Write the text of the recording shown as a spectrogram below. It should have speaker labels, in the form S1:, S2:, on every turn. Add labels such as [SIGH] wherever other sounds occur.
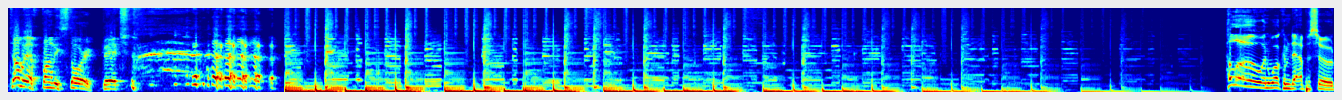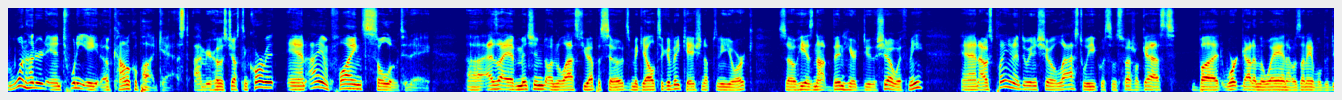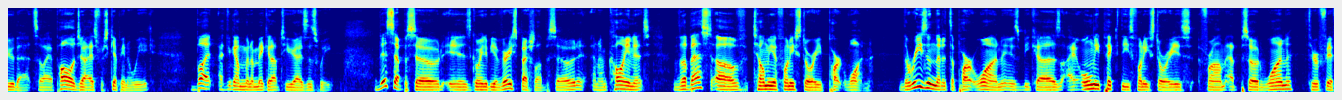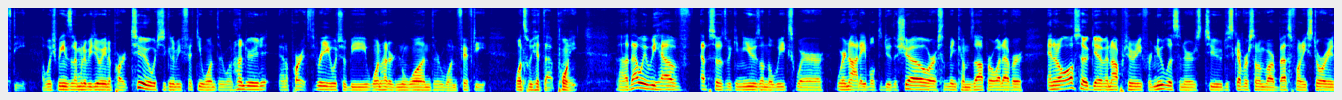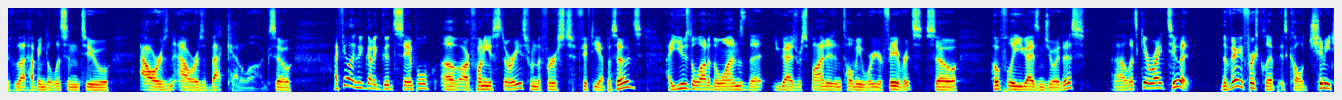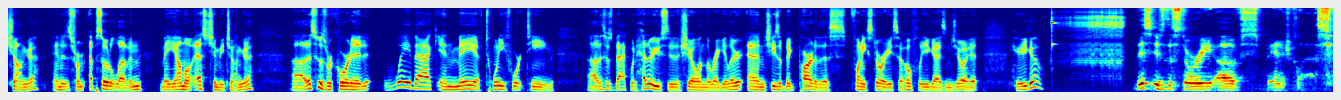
S1: Tell me a funny story, bitch. [LAUGHS]
S2: Hello, and welcome to episode 128 of Comical Podcast. I'm your host, Justin Corbett, and I am flying solo today. Uh, as I have mentioned on the last few episodes, Miguel took a vacation up to New York, so he has not been here to do the show with me. And I was planning on doing a show last week with some special guests, but work got in the way and I was unable to do that, so I apologize for skipping a week. But I think I'm going to make it up to you guys this week. This episode is going to be a very special episode, and I'm calling it The Best of Tell Me a Funny Story Part 1. The reason that it's a part 1 is because I only picked these funny stories from episode 1 through 50, which means that I'm going to be doing a part 2, which is going to be 51 through 100, and a part 3, which would be 101 through 150 once we hit that point. Uh, that way, we have episodes we can use on the weeks where we're not able to do the show or something comes up or whatever. And it'll also give an opportunity for new listeners to discover some of our best funny stories without having to listen to hours and hours of back catalog. So I feel like we've got a good sample of our funniest stories from the first 50 episodes. I used a lot of the ones that you guys responded and told me were your favorites. So hopefully, you guys enjoy this. Uh, let's get right to it. The very first clip is called Chimichanga, and it is from episode 11, Me llamo es Chimichanga. Uh, this was recorded way back in May of 2014. Uh, this was back when Heather used to do the show on the regular, and she's a big part of this funny story, so hopefully you guys enjoy it. Here you go. This is the story of Spanish class.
